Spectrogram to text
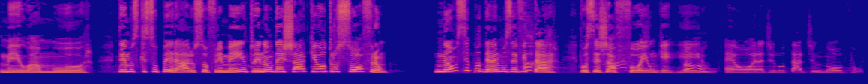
Meu amor, temos que superar o sofrimento e não deixar que outros sofram. Não se pudermos evitar. Você já foi um guerreiro. É hora de lutar de novo.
